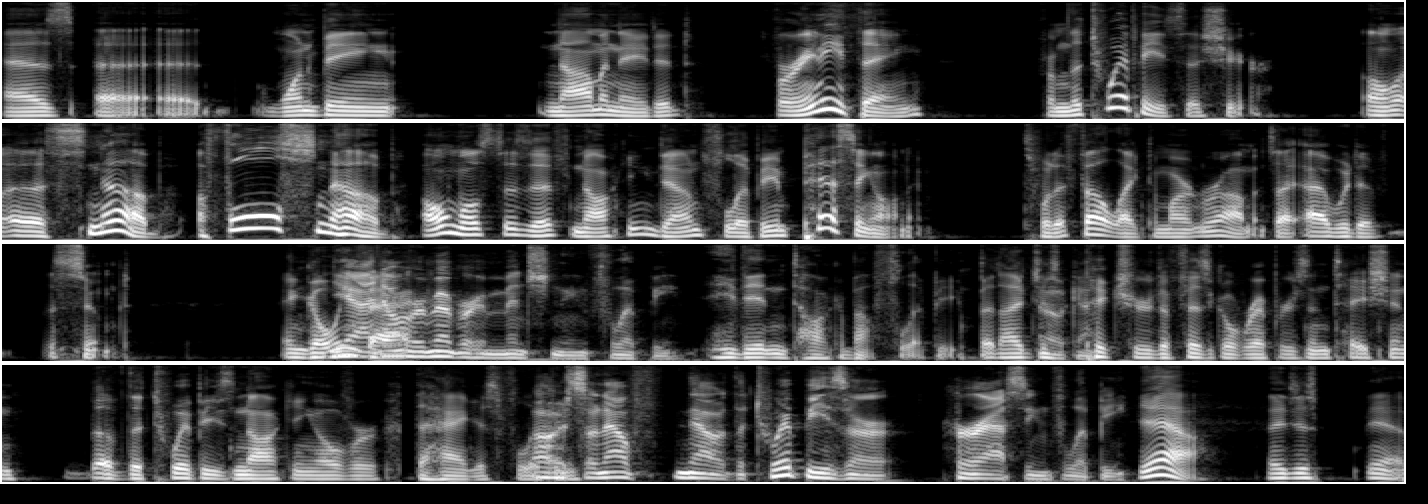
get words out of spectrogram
as uh, one being nominated for anything from the TWIPYs this year. Oh, a snub, a full snub, almost as if knocking down Flippy and pissing on him. That's what it felt like to Martin Robbins. I, I would have assumed. And going yeah, back, I don't remember him mentioning Flippy. he didn't talk about Flippy, but I just Okay. pictured a physical representation of the TWIPYs knocking over the Haggis Flippy. Oh, so now now the TWIPYs are harassing Flippy. yeah, they just yeah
